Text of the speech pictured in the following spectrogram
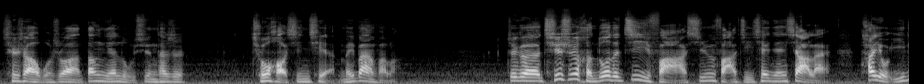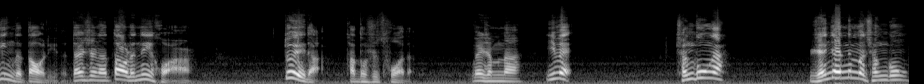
其实啊，我说啊，当年鲁迅他是求好心切，没办法了。这个其实很多的技法、心法，几千年下来，它有一定的道理的。但是呢，到了那会儿，对的它都是错的。为什么呢？因为成功啊，人家那么成功，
